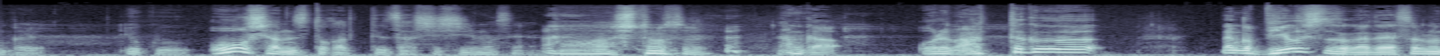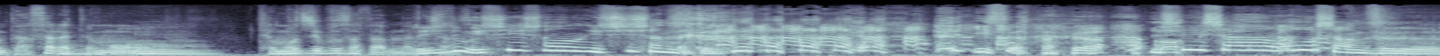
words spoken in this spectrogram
んか、よく、オーシャンズとかって雑誌知りません？ああ、知ってますなんか、俺全く、なんか美容室とかでそれの出されても、うん。手持ち無沙汰になっちゃうんです石井さん、石井さんですけど、よ。いいっすよ。石井さん、オーシャンズ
